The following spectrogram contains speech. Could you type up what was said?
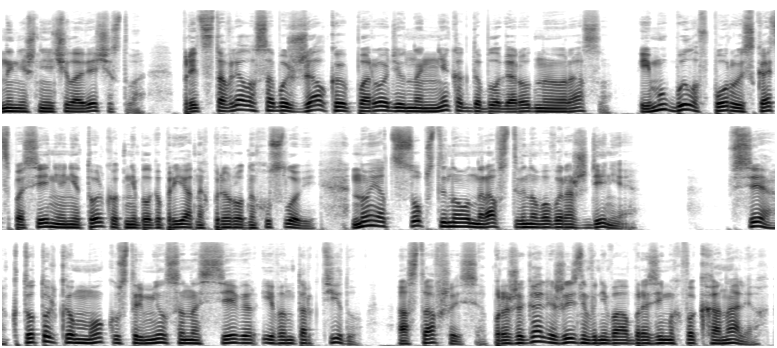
Нынешнее человечество представляло собой жалкую пародию на некогда благородную расу, Ему было впору искать спасения не только от неблагоприятных природных условий, но и от собственного нравственного вырождения. Все, кто только мог, устремился на север и в Антарктиду. Оставшиеся прожигали жизнь в невообразимых вакханалиях,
